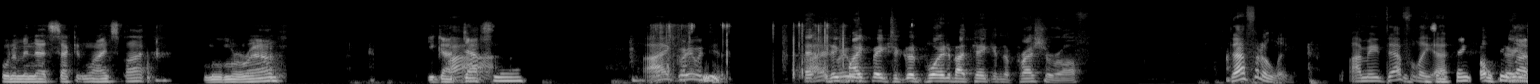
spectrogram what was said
put them in that second line spot, move them around. You got depth Ah. now. I agree with you. I, I I think Mike makes a good point about taking the pressure off. Definitely. I mean, definitely. I think, I Oh, think there you are.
